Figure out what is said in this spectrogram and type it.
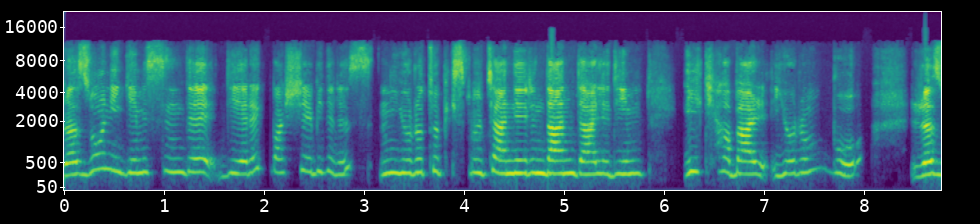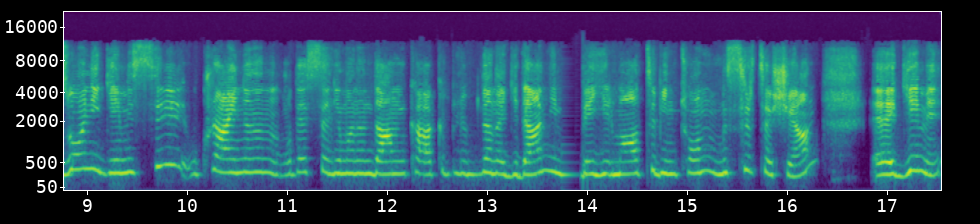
Razoni gemisinde diyerek başlayabiliriz. Eurotopics bültenlerinden derlediğim ilk haber yorum bu. Razoni gemisi Ukrayna'nın Odessa limanından kalkıp Lübnan'a giden ve 26 bin ton mısır taşıyan e, gemi.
